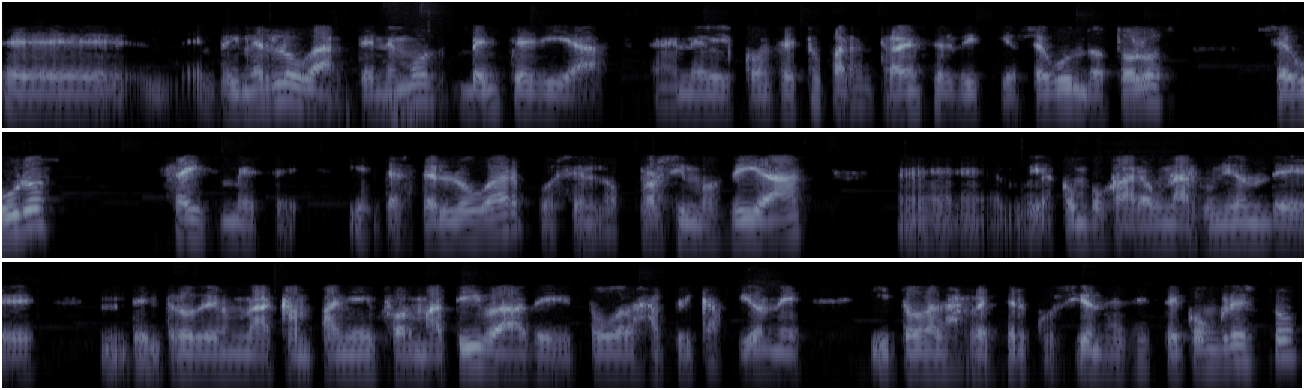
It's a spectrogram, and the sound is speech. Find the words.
eh, en primer lugar, tenemos 20 días en el concepto para entrar en servicio. Segundo, todos los seguros, seis meses. Y en tercer lugar, pues en los próximos días eh, voy a convocar a una reunión de, dentro de una campaña informativa de todas las aplicaciones y todas las repercusiones de este Congreso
